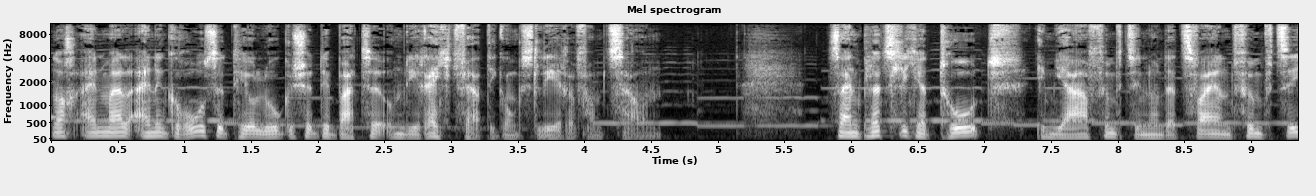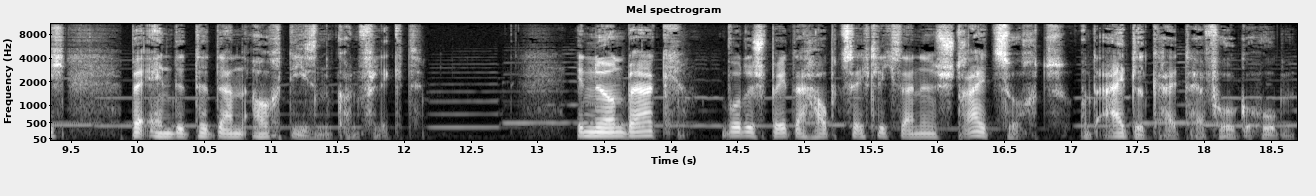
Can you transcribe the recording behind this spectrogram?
noch einmal eine große theologische Debatte um die Rechtfertigungslehre vom Zaun. Sein plötzlicher Tod im Jahr 1552 beendete dann auch diesen Konflikt. In Nürnberg wurde später hauptsächlich seine Streitsucht und Eitelkeit hervorgehoben.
